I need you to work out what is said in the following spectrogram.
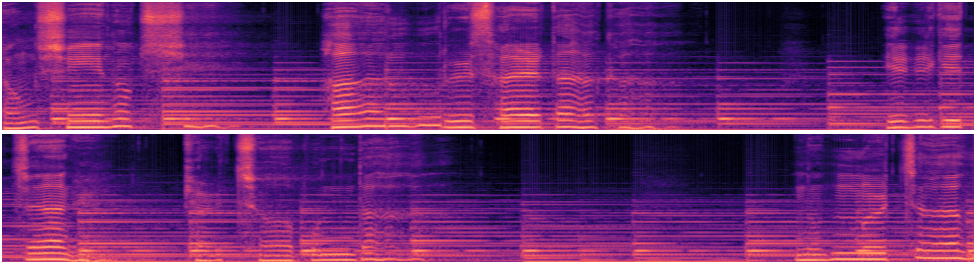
정신없이 하루를 살다가 일기장을 펼쳐본다. 눈물 자국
